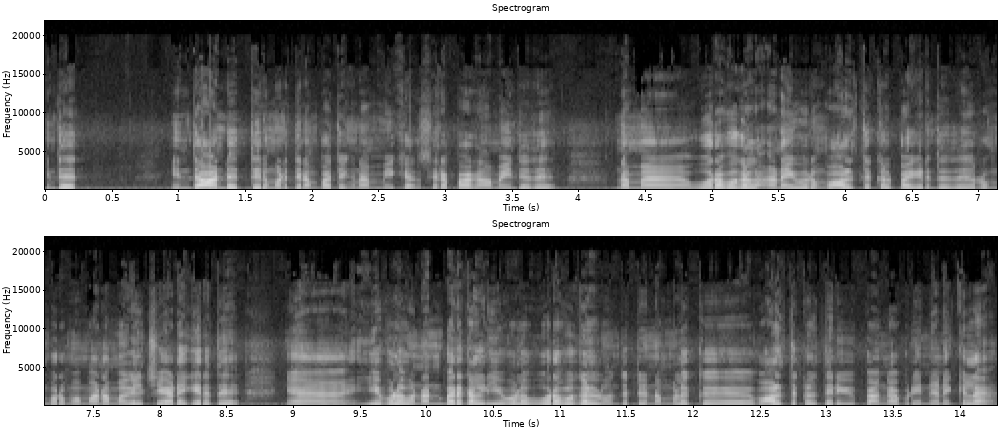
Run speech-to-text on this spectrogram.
இந்த இந்த ஆண்டு திருமண தினம் பார்த்திங்கன்னா மிக சிறப்பாக அமைந்தது. நம்ம உறவுகள் அனைவரும் வாழ்த்துக்கள் பகிர்ந்தது. ரொம்ப ரொம்ப மனமகிழ்ச்சி அடைகிறது. இவ்வளவு நண்பர்கள் இவ்வளவு உறவுகள் வந்துட்டு நம்மளுக்கு வாழ்த்துக்கள் தெரிவிப்பாங்க அப்படின்னு நினைக்கல.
